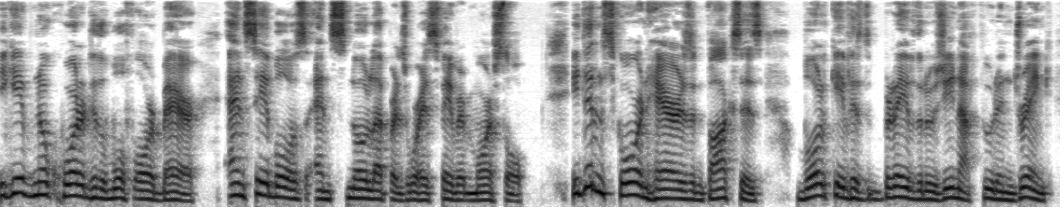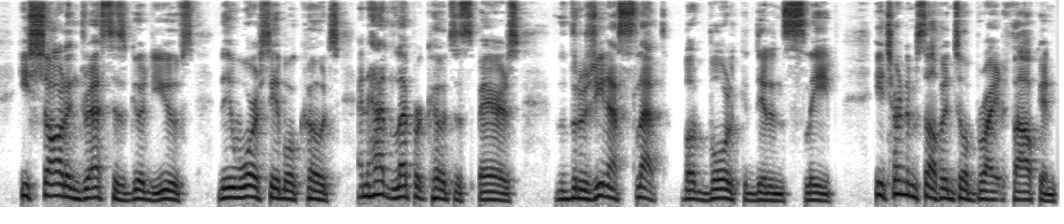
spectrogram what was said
He gave no quarter to the wolf or bear, and sables and snow leopards were his favorite morsel. He didn't scorn hares and foxes. Volk gave his brave druzhina food and drink. He shod and dressed his good youths. They wore sable coats and had leopard coats as spares. The druzhina slept, but Volk didn't sleep. He turned himself into a bright falcon.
